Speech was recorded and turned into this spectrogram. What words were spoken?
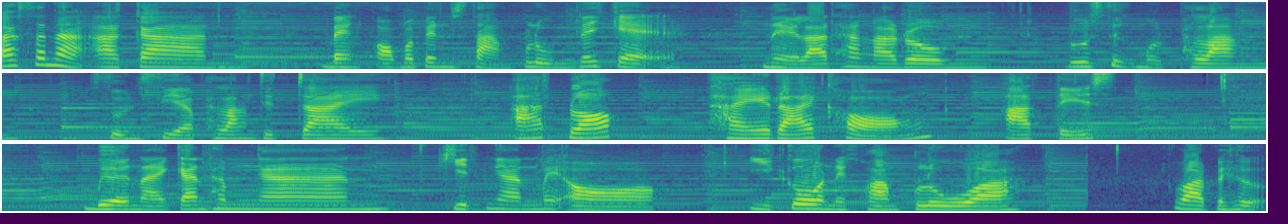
ลักษณะอาการแบ่งออกมาเป็น 3 กลุ่มได้แก่ เหนื่อยล้าทางอารมณ์ รู้สึกหมดพลัง สูญเสียพลังจิตใจอาร์ตบล็อกภัยร้ายของอาร์ติสเบื่อหน่ายการทำงาน คิดงานไม่ออก อีโก้ในความกลัว วาดไปเถอะ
